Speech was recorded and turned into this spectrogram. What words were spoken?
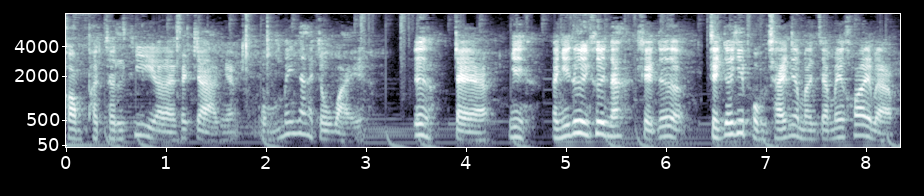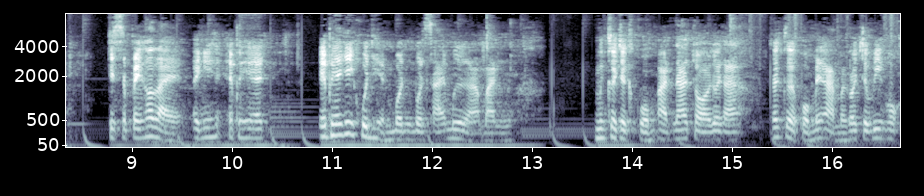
compatibility อะไรสักอย่างเนี่ย ผมไม่น่าจะไหว เออ แต่นี่ อันนี้ลื่นขึ้นนะ shader shader ที่ผมใช้เนี่ยมันจะไม่ค่อยแบบติดสเปคเท่าไหร่ อันนี้ FPS FPS ที่คุณเห็นบนบนซ้ายมืออะมัน มันเกิดจากผมอัดหน้าจอด้วยนะ ถ้าเกิดผมไม่อัดมันก็จะวิ่งหก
